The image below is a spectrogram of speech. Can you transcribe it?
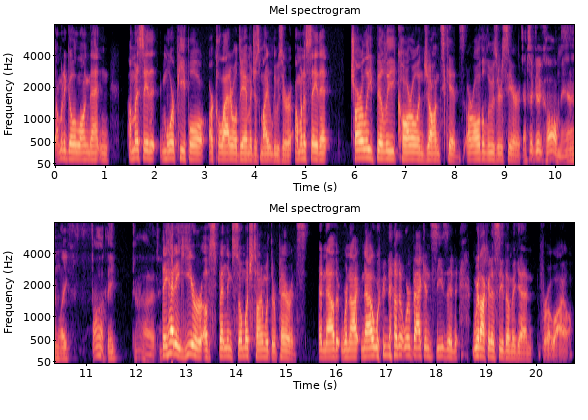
I'm gonna go along that, and I'm gonna say that more people are collateral damage as my loser. I'm gonna say that Charlie, Billy, Carl, and John's kids are all the losers here. That's a good call, man. Like, fuck, they, God. They had a year of spending so much time with their parents, and now that we're not now we're now that we're back in season, we're not going to see them again for a while.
